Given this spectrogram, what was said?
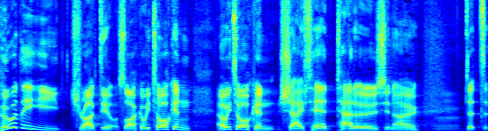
who are the drug dealers? Like, are we talking? Are we talking shaved head, tattoos? You know, mm. t- t-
